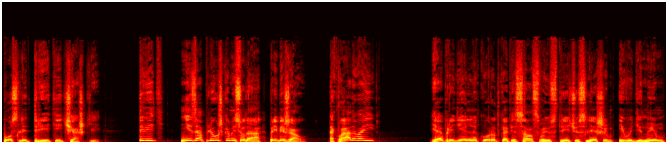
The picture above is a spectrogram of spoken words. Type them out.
после третьей чашки. — Ты ведь не за плюшками сюда прибежал. Докладывай. Я предельно коротко описал свою встречу с Лешим и Водяным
